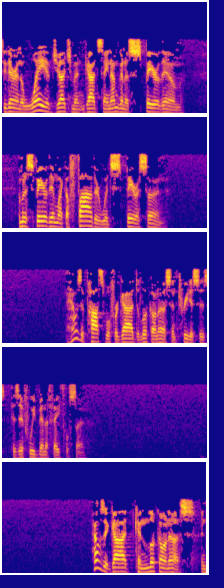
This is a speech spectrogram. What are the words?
See, they're in the way of judgment, God's saying, I'm going to spare them. I'm going to spare them like a father would spare a son. How is it possible for God to look on us and treat us as, as if we've been a faithful son? How is it God can look on us and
